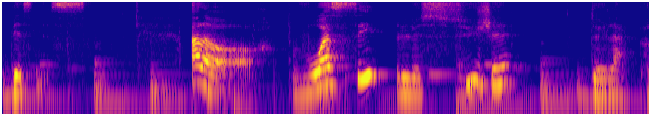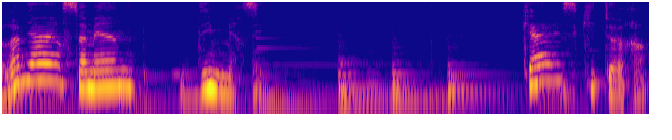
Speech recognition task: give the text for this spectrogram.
business. Alors, voici le sujet de la première semaine d'immersion. Qu'est-ce qui te rend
